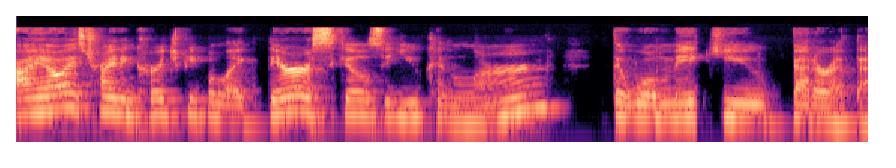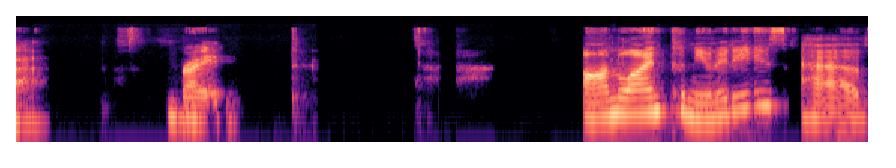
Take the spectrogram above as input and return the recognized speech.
i always try and encourage people like there are skills that you can learn that will make you better at that mm-hmm. right? Online communities have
